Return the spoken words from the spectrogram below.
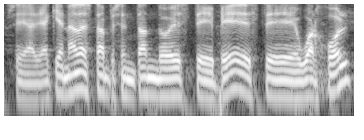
O sea, de aquí a nada están presentando este EP, este Warhol.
